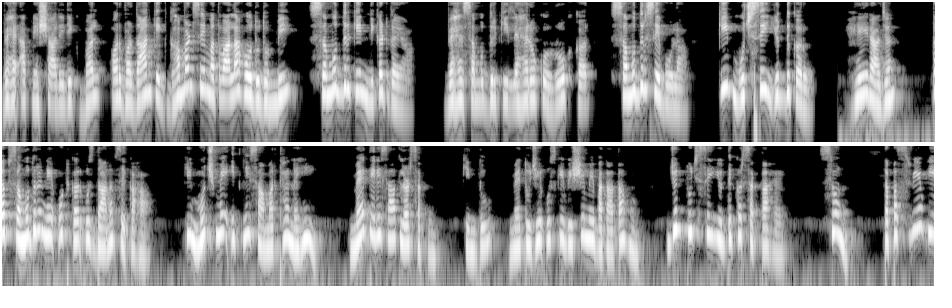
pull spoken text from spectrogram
वह अपने शारीरिक बल और वरदान के घमंड से मतवाला हो दुदुम्बी समुद्र के निकट गया। वह समुद्र की लहरों को रोककर समुद्र से बोला कि मुझसे युद्ध करो। हे राजन, तब समुद्र ने उठकर उस दानव से कहा कि मुझमें इतनी सामर्थ्य नहीं, मैं तेरे साथ लड़ सकूँ, किंतु मैं तुझे उसके विषय में बताता हूँ जो तुझसे युद्ध कर सकता है। सुन, तपस्वियों की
